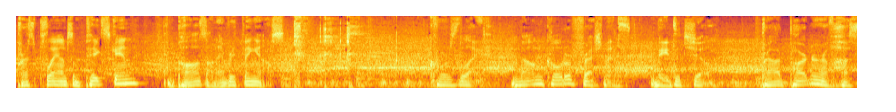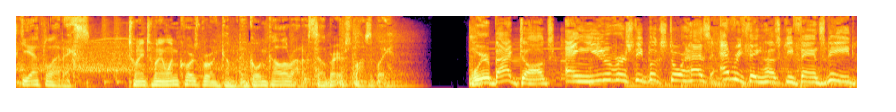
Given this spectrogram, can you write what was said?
press play on some pigskin, and pause on everything else. Coors Light, mountain cold refreshments, made to chill. Proud partner of Husky Athletics. 2021 Coors Brewing Company, Golden, Colorado. Celebrate responsibly. We're back, dogs, and University Bookstore has everything Husky fans need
